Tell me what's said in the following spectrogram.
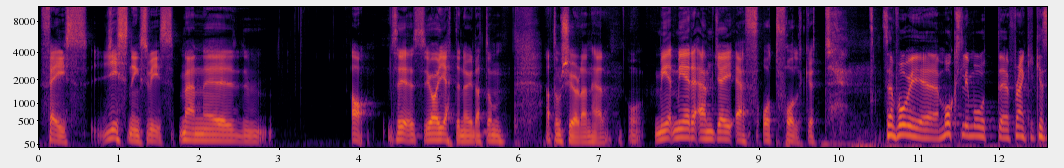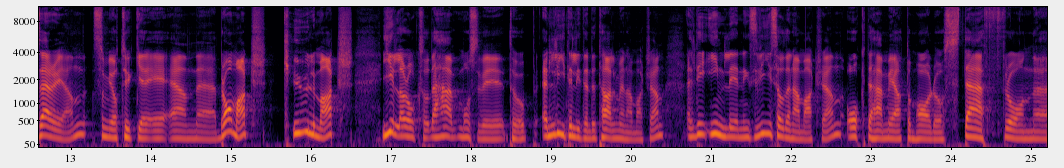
face, gissningsvis. Men eh, ja, så, så jag är jättenöjd att de, att de kör den här. Och mer, mer MJF åt folket. Sen får vi eh, Moxley mot eh, Frankie Kazarian, som jag tycker är en eh, bra match. Kul match. Gillar också, det här måste vi ta upp, en liten, liten detalj med den här matchen. Det är inledningsvis av den här matchen och det här med att de har då staff från eh,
